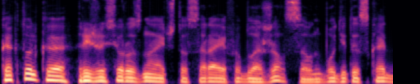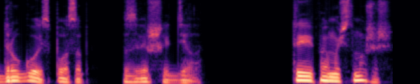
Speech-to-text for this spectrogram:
Как только режиссер узнает, что Сараев облажался, он будет искать другой способ завершить дело. «Ты помочь сможешь?»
